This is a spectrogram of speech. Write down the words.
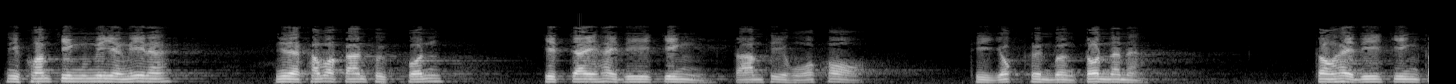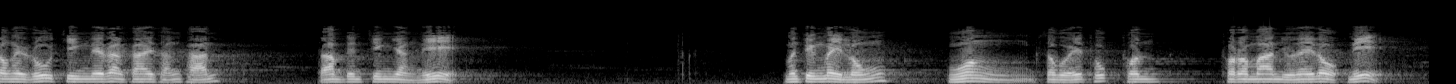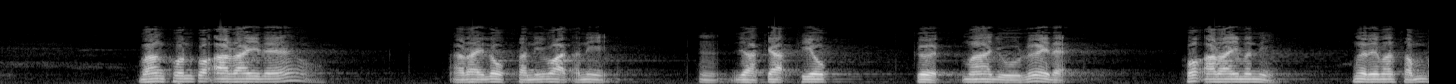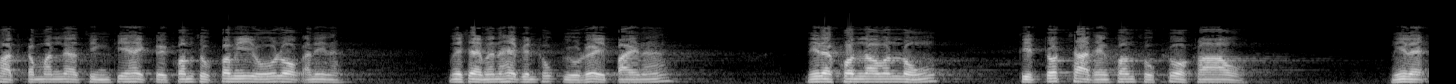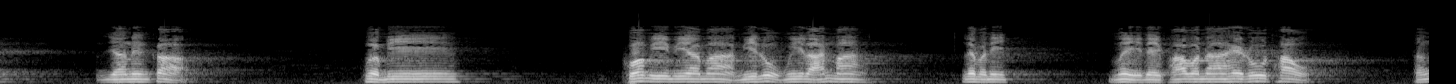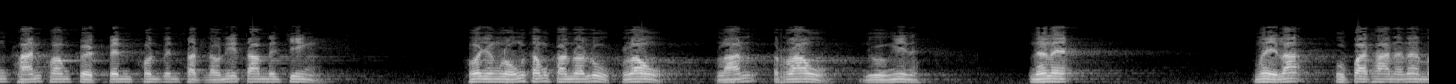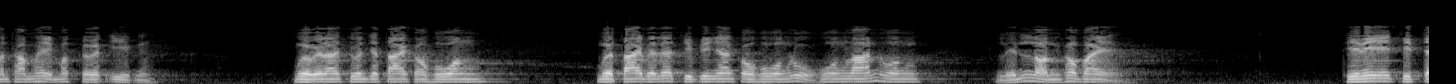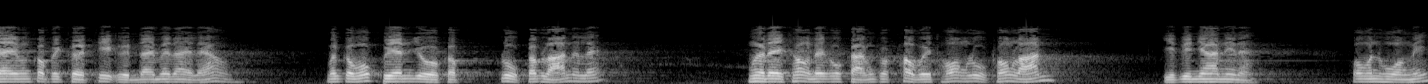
นี่ความจริงมันมีอย่างนี้นะ นี่แหละคำว่าการฝึกฝนจิตใจให้ดีจริงตามที่หัวข้อที่ยกขึ้นเบื้องต้นนั่นน่ะต้องให้ดีจริง ต้องให้รู้จริงในร่างกายสังขาร ตามเป็นจริงอย่างนี้ มันจึงไม่หลงง่วงเสวยทุกข์ทนทรมานอยู่ในโลกนี้ บางคนก็อะไรแล้ว อะไรโลกสันนิวาตอันนี้อยากจะเที่ยวเกิดมาอยู่เรื่อยแหละ เพราะอะไรมันนี่ เมื่อได้มาสัมผัสกับมันแล้วสิ่งที่ให้เกิดความสุขก็มีอยู่โลกอันนี้นะไม่ใช่มันให้เป็นทุกข์อยู่เรื่อยไปนะ นี่แหละคนเรามันหลง ติดรสชาติแห่งความสุขชั่วคราว นี่แหละ อย่างหนึ่งก็ เมื่อมีผัวมีเมียมา มีลูกมีหลานมา แล้ววันนี้ไม่ได้ภาวนาให้รู้เท่า สังขารความเกิดเป็นคนเป็นสัตว์เหล่านี้ตามเป็นจริง เพราะยังหลงสำคัญว่าลูกเรา หลานเราอยู่อย่างนี้นะ นั่นแหละ ไม่ละอุปาทานอันนั้น มันทำให้มาเกิดอีก เมื่อเวลาจวนจะตายก็ห่วง เมื่อตายไปแล้วจิตวิญญาณก็ห่วงลูกห่วงหลานห่วงเหลนหล่อนเข้าไป ทีนี้จิตใจมันก็ไปเกิดที่อื่นใดไม่ได้แล้ว มันก็วกเวียนอยู่กับลูกกับหลานนั่นแหละ เมื่อได้ช่องได้โอกาสมันก็เข้าไปท้องลูกท้องหลาน จิตวิญญาณนี่นะเพราะมันห่วงนี้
